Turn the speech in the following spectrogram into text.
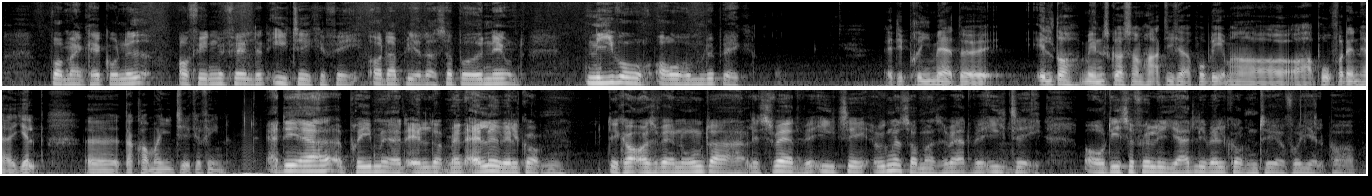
hvor man kan gå ned og finde feltet IT-café, og der bliver der så både nævnt Niveau og Humlebæk. Er det primært øh, ældre mennesker, som har de her problemer og, og har brug for den her hjælp, øh, der kommer i IT-caféen? Ja, det er primært ældre, men alle er velkommen. Det kan også være nogen, der har lidt svært ved IT, yngre, som har svært ved IT, og de er selvfølgelig hjertelig velkommen til at få hjælp herop.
